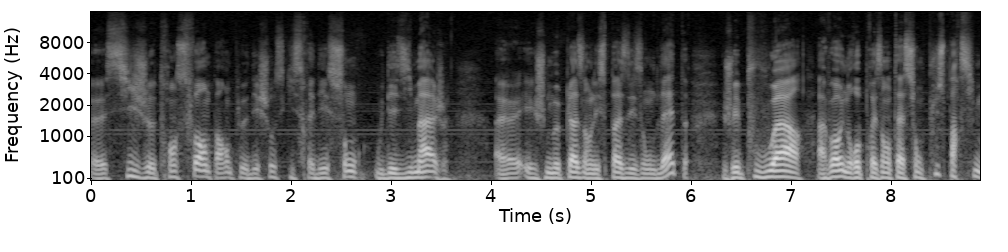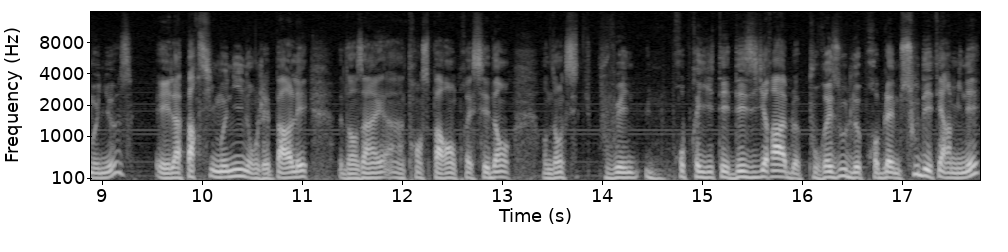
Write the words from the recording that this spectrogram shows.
euh, si je transforme par exemple des choses qui seraient des sons ou des images euh, et je me place dans l'espace des ondelettes, je vais pouvoir avoir une représentation plus parcimonieuse. Et la parcimonie dont j'ai parlé dans un, transparent précédent, en disant que c'est une, une, propriété désirable pour résoudre le problème sous-déterminé,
